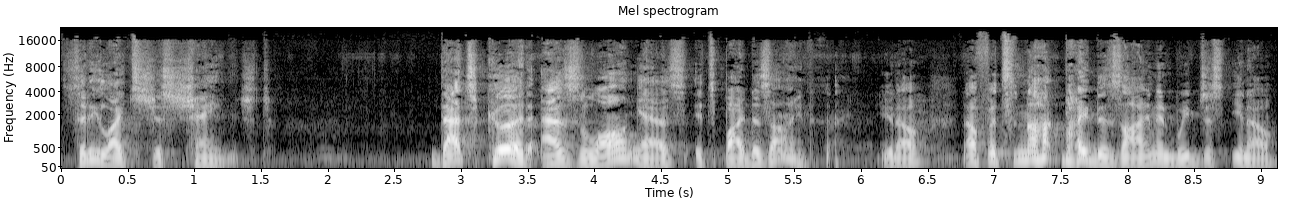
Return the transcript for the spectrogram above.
City Lights just changed. That's good as long as it's by design, you know. Now, if it's not by design and we just, you know,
